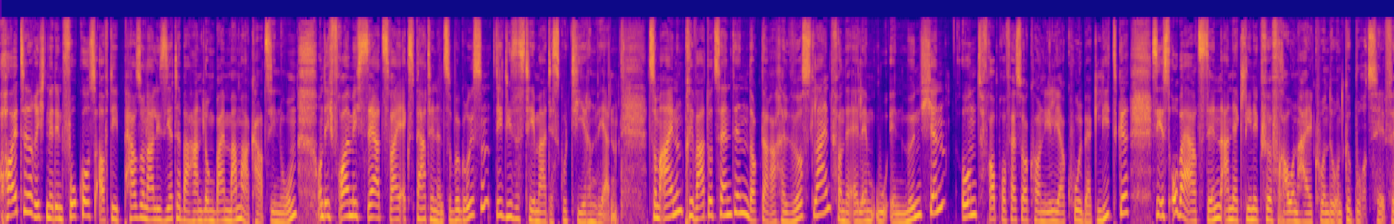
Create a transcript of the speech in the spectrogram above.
Heute richten wir den Fokus auf die personalisierte Behandlung beim Mammakarzinom und ich freue mich sehr, zwei Expertinnen zu begrüßen, die dieses Thema diskutieren werden. Zum einen Privatdozentin Dr. Rachel Würstlein von der LMU in München und Frau Professor Cornelia Kohlberg-Liedke. Sie ist Oberärztin an der Klinik für Frauenheilkunde und Geburtshilfe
